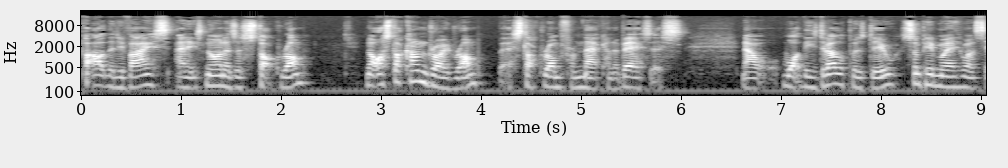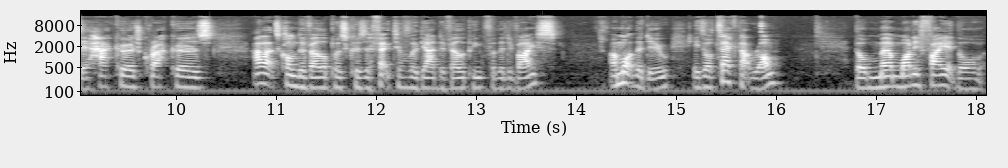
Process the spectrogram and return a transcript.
put out the device and it's known as a stock ROM. Not a stock Android ROM, but a stock ROM from their kind of basis. Now, what these developers do, some people may want to say hackers, crackers, I like to call them developers because effectively they are developing for the device. And what they do is they'll take that ROM, they'll modify it, they'll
